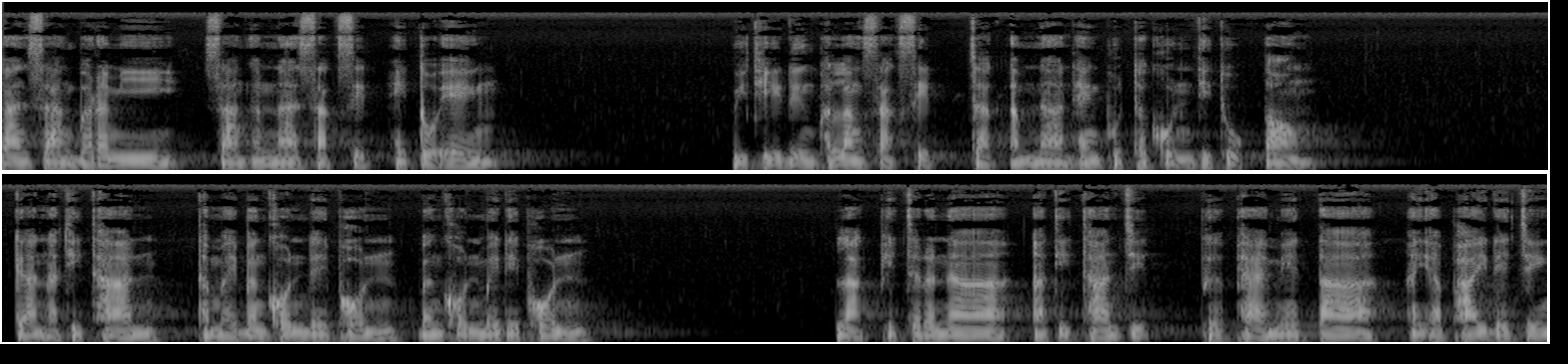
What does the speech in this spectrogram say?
การสร้างบารมีสร้างอำนาจศักดิ์สิทธิ์ให้ตัวเอง วิธีดึงพลังศักดิ์สิทธิ์จากอำนาจแห่งพุทธคุณที่ถูกต้อง การอธิษฐานทำไมบางคนได้ผล บางคนไม่ได้ผล หลักพิจารณาอธิษฐานจิตเพื่อแผ่เมตตาให้อภัยได้จริง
